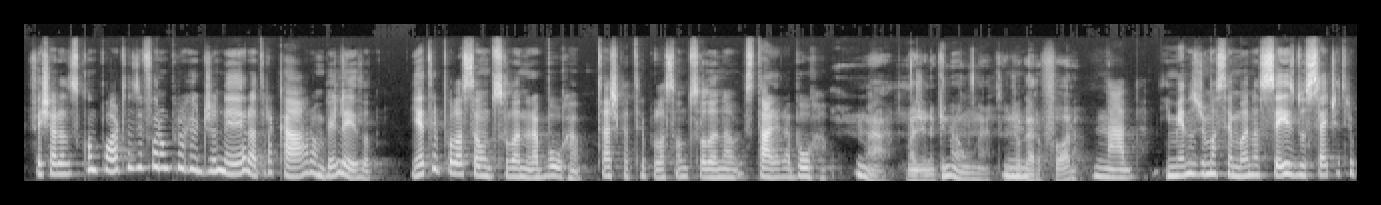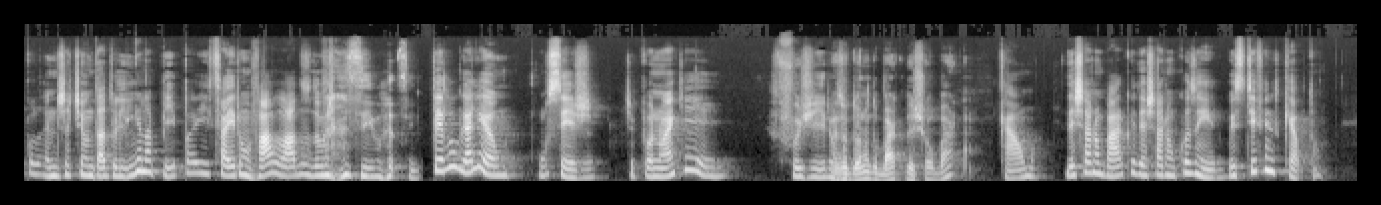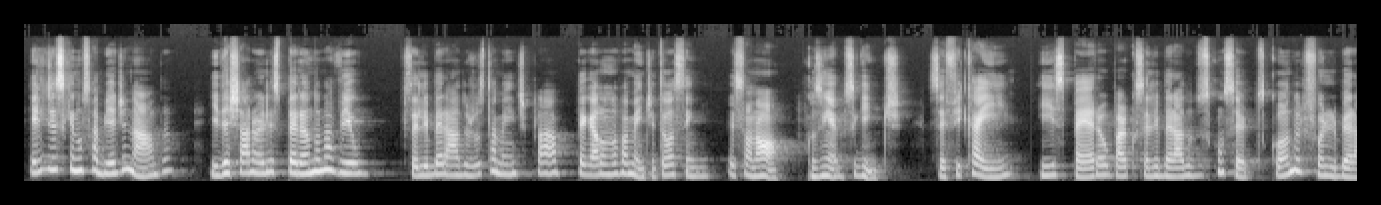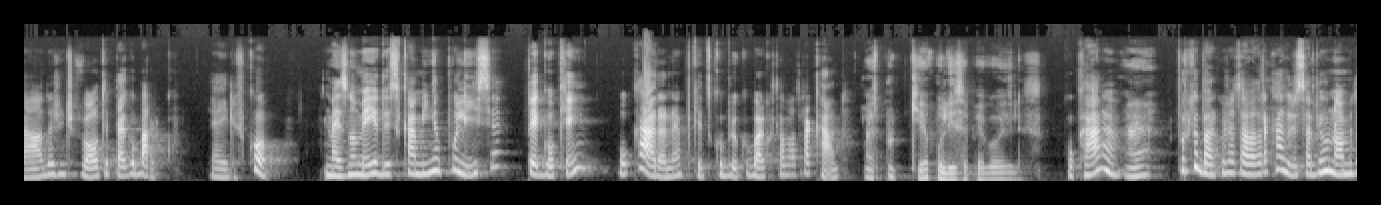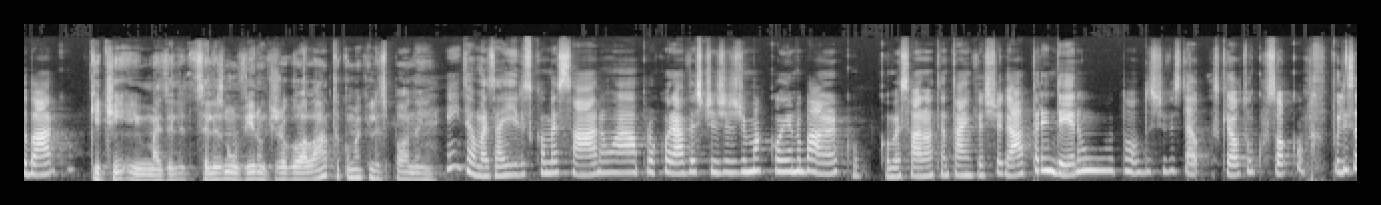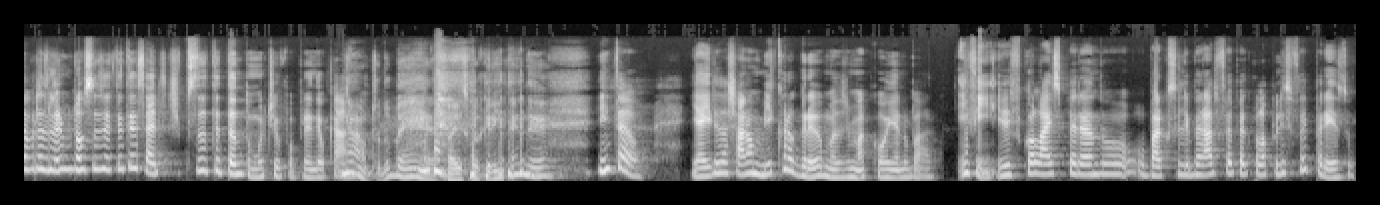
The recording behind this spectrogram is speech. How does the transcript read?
fecharam as comportas e foram para o Rio de Janeiro, atracaram, beleza. E a tripulação do Solano era burra? Você acha que a tripulação do Solano Star era burra? Ah, imagino que não, né? Hum. Jogaram fora. Nada. Em menos de uma semana, seis dos sete tripulantes já tinham dado linha na pipa e saíram valados do Brasil, assim. Pelo galeão. Ou seja, tipo, não é que fugiram. Mas o dono do barco deixou o barco? Calma. Deixaram o barco e deixaram o cozinheiro, o Stephen Kelton. Ele disse que não sabia de nada e deixaram ele esperando o navio ser liberado justamente para pegá-lo novamente. Então, assim, eles falaram: ó, cozinheiro, seguinte, você fica aí e espera o barco ser liberado dos concertos. Quando ele for liberado, a gente volta e pega o barco. E aí ele ficou. Mas no meio desse caminho, a polícia pegou quem? O cara, né? Porque descobriu que o barco estava atracado. Mas por que a polícia pegou eles? O cara? É. Porque o barco já estava atracado. Eles sabiam o nome do barco. Que tinha, mas eles, se eles não viram que jogou a lata, como é que eles podem. Então, mas aí eles começaram a procurar vestígios de maconha no barco. Começaram a tentar investigar, prenderam o tal do Steve Skelton só com a Polícia Brasileira em 1987. A gente precisa ter tanto motivo para prender o cara. Não, tudo bem, é só isso que eu queria entender. Então, e aí eles acharam microgramas de maconha no barco. Enfim, ele ficou lá esperando o barco ser liberado, foi pego pela polícia e foi preso.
